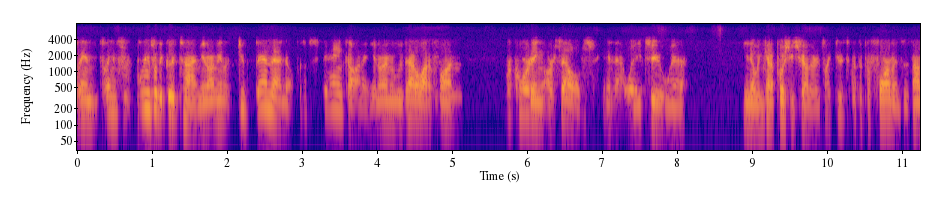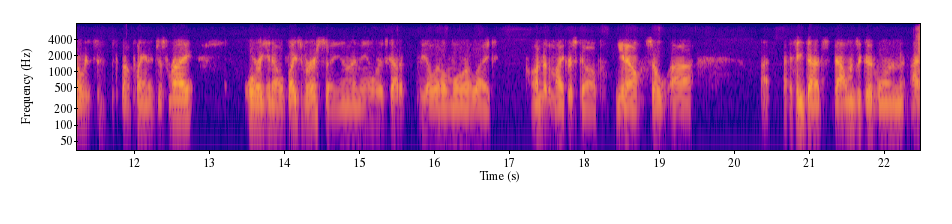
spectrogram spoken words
playing playing for playing for the good time. You know what I mean? Like, dude, bend that note, put some stank on it. You know what I mean? We've had a lot of fun recording ourselves in that way too, where you know we can kind of push each other. It's like, dude, it's about the performance. It's not always about playing it just right or you know, vice versa. You know what I mean? Where it's got to be a little more like under the microscope. You know, so uh, I, I think that's that one's a good one. I,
